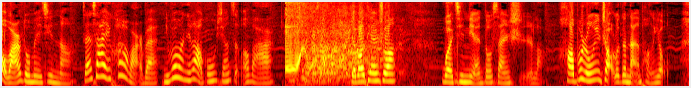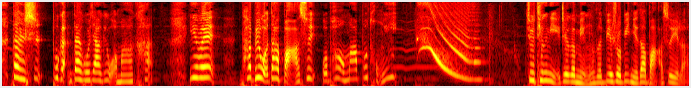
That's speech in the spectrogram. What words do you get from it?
我玩多没劲呢，咱仨一块玩呗。你问问你老公想怎么玩。小包天说，我今年都三十了，好不容易找了个男朋友，但是不敢带回家给我妈看，因为他比我大八岁，我怕我妈不同意。就听你这个名字，别说比你大八岁了。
